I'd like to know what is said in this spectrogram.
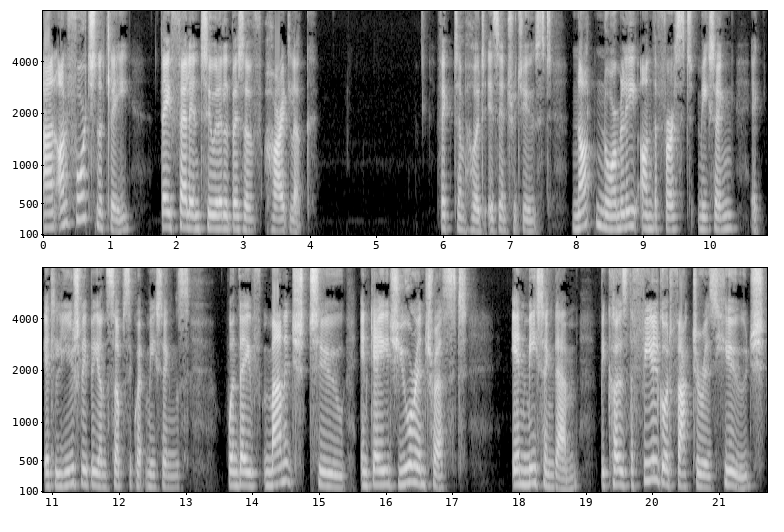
And unfortunately, they fell into a little bit of hard luck. Victimhood is introduced not normally on the first meeting. It, it'll usually be on subsequent meetings when they've managed to engage your interest in meeting them because the feel good factor is huge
